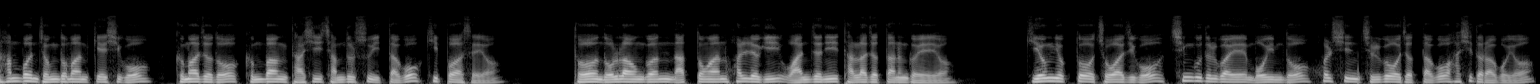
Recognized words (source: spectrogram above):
한 번 정도만 깨시고 그마저도 금방 다시 잠들 수 있다고 기뻐하세요. 더 놀라운 건 낮 동안 활력이 완전히 달라졌다는 거예요. 기억력도 좋아지고 친구들과의 모임도 훨씬 즐거워졌다고 하시더라고요.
